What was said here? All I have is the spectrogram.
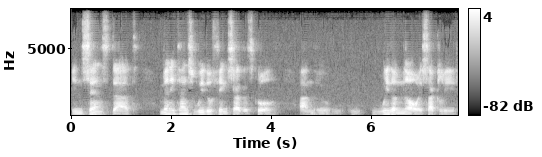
in sense that many times we do things at the school and we don't know exactly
